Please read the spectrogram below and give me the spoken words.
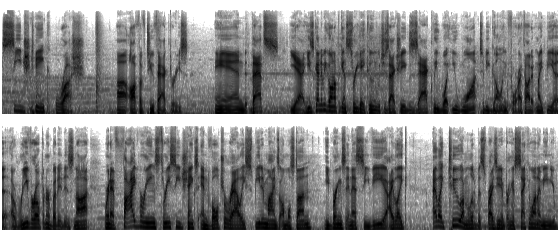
siege tank rush uh, off of two factories. And that's, yeah, he's going to be going up against three gate goon, which is actually exactly what you want to be going for. I thought it might be a, a Reaver opener, but it is not. We're going to have five Marines, three siege tanks, and Vulture Rally. Speed and Mine's almost done. He brings an SCV. I like I like two. I'm a little bit surprised he didn't bring a second one. I mean, you're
